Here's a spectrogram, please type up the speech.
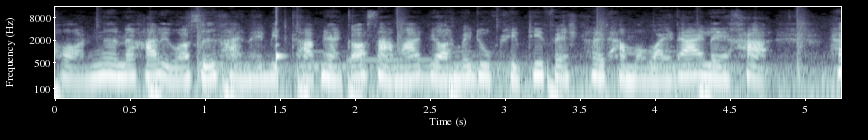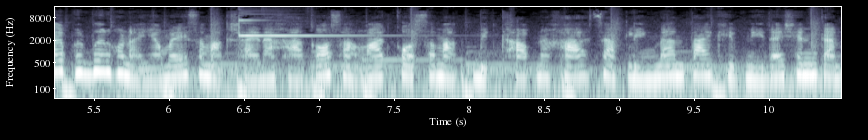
ถอนเงินนะคะ หรือว่าซื้อขายใน BitCup เนี่ยก็สามารถย้อนไปดูคลิปที่เฟชเคยทำเอาไว้ได้เลยค่ะ ถ้าเพื่อนๆ คนไหนยังไม่ได้สมัครใช้นะคะ ก็สามารถกดสมัคร BitCup นะคะ จากลิงก์ด้านใต้คลิปนี้ได้เช่นกัน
